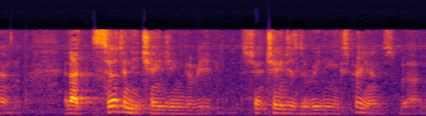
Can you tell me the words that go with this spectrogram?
and, and that certainly changing the changes the reading experience. But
